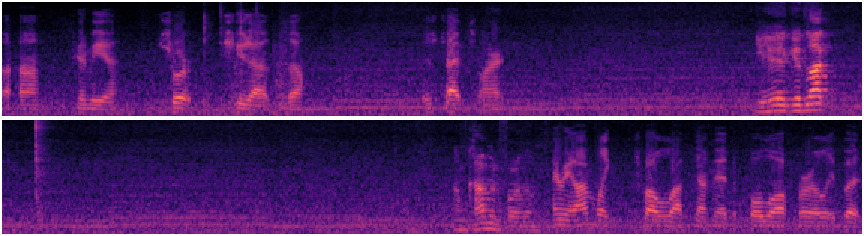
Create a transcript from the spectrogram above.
Uh, it's gonna be a short shootout, so just drive smart. Yeah, good luck. I'm coming for them. I mean, I'm like 12 laps down. They had to pull off early, but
